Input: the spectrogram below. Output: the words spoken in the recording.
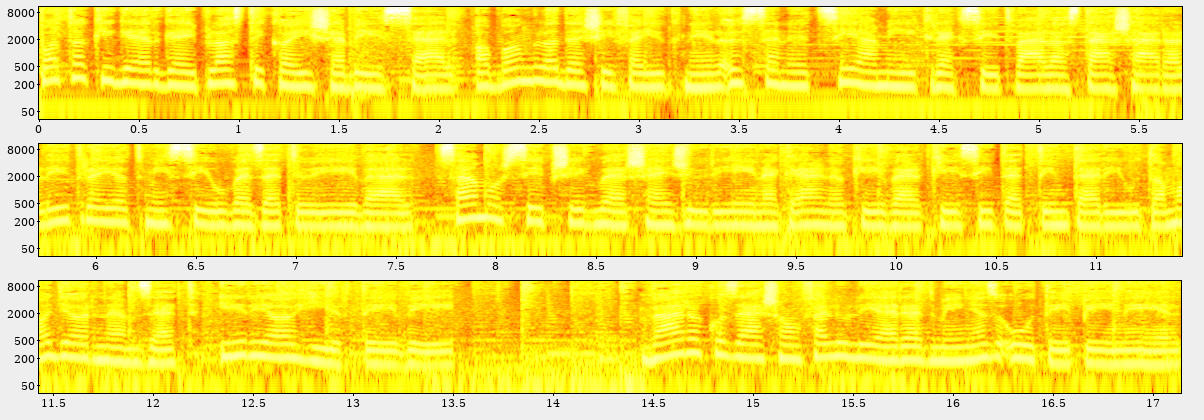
Pataki Gergely plastikai sebésszel, a bangladesi fejüknél összenőtt sziámi ikrek szétválasztására létrejött misszió vezetőjével, számos szépségverseny zsűriének elnökével készített interjút a Magyar Nemzet, írja a Hír TV. Várakozáson felüli eredmény az OTP-nél.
